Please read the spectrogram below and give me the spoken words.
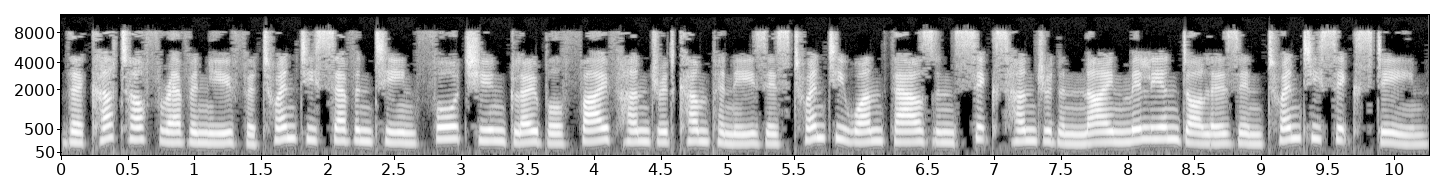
The cut-off revenue for 2017 Fortune Global 500 companies is $21,609 million in 2016.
